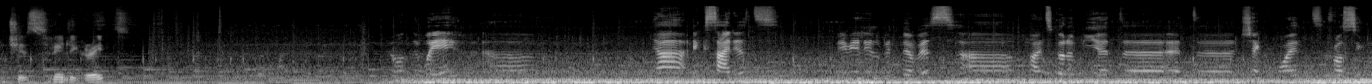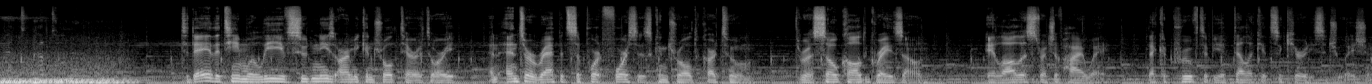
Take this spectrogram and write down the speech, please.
which is really great. On the way, um, yeah, excited, maybe a little bit nervous uh, how it's gonna be at the, at the checkpoint crossing to Khartoum. Today, the team will leave Sudanese army controlled territory and enter Rapid Support Forces controlled Khartoum through a so called gray zone, a lawless stretch of highway that could prove to be a delicate security situation.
